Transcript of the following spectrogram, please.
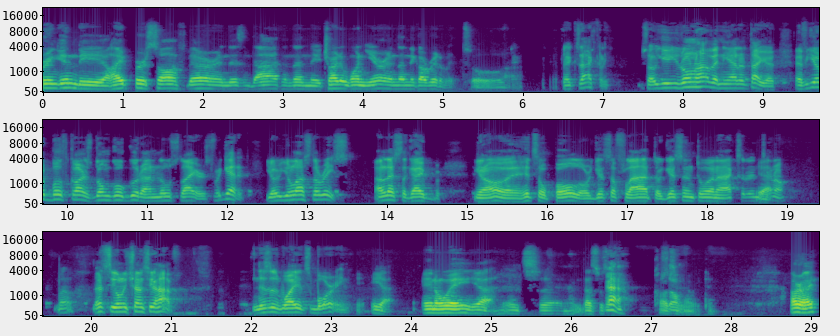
bring in the hyper soft there and this and that, and then they tried it one year and then they got rid of it. So uh, Exactly. So you, you don't have any other tire. If your both cars don't go good on those tires, forget it. You you lost the race unless the guy, you know, uh, hits a pole or gets a flat or gets into an accident. Yeah. You know, well, that's the only chance you have. And this is why it's boring. yeah, in a way, yeah, it's uh, that's what's Yeah. causing So- everything. All right.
